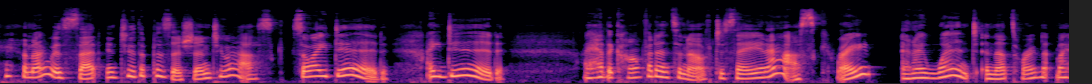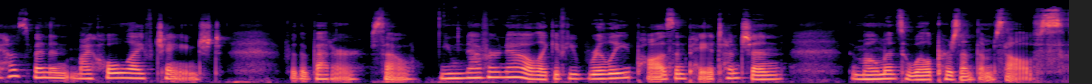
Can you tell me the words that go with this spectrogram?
and I was set into the position to ask. So I did. I did. I had the confidence enough to say and ask, right? And I went, and that's where I met my husband, and my whole life changed for the better. So you never know. Like, if you really pause and pay attention, the moments will present themselves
